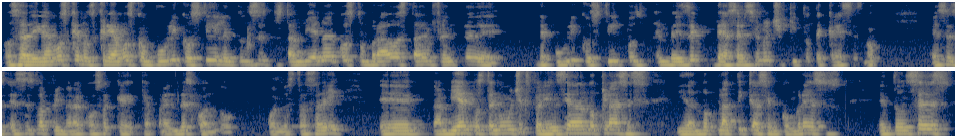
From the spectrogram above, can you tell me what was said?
O sea, digamos que nos criamos con público hostil, entonces pues también acostumbrado a estar enfrente de, de público hostil, pues en vez de, de, hacerse uno chiquito te creces, ¿no? Esa es, esa es la primera cosa que, que, aprendes cuando, cuando estás ahí. Eh, también pues tengo mucha experiencia dando clases y dando pláticas en congresos. Entonces,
